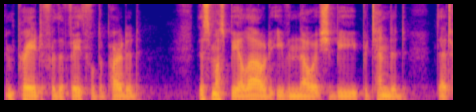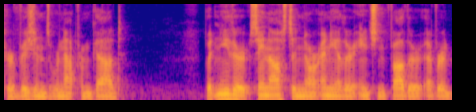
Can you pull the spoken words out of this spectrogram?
and prayed for the faithful departed. This must be allowed, even though it should be pretended that her visions were not from God. But neither St. Austin nor any other ancient father ever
